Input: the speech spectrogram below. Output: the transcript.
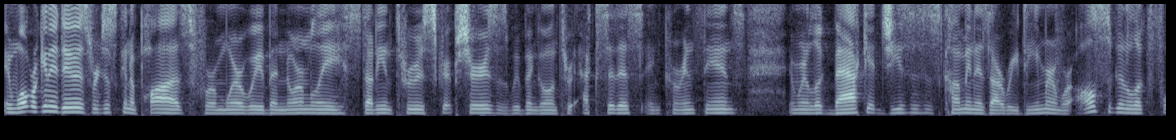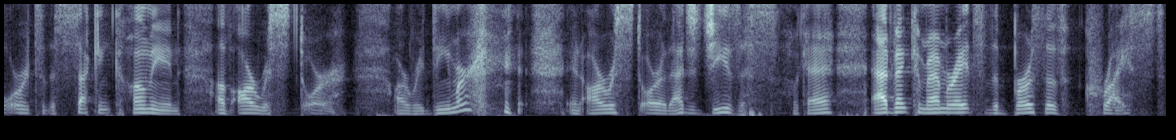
And what we're going to do is we're just going to pause from where we've been normally studying through scriptures as we've been going through Exodus and Corinthians. And we're going to look back at Jesus' coming as our Redeemer. And we're also going to look forward to the second coming of our Restorer our Redeemer and our Restorer. That's Jesus, okay? Advent commemorates the birth of Christ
